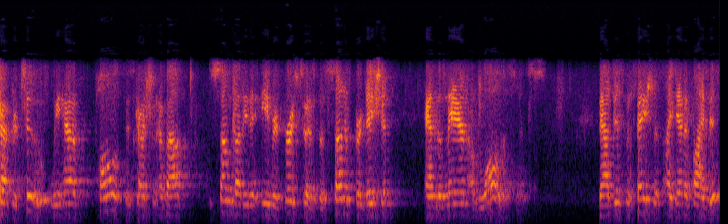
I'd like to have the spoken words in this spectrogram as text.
chapter 2, we have Paul's discussion about somebody that he refers to as the son of perdition and the man of lawlessness. Now, dispensationalists identify this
